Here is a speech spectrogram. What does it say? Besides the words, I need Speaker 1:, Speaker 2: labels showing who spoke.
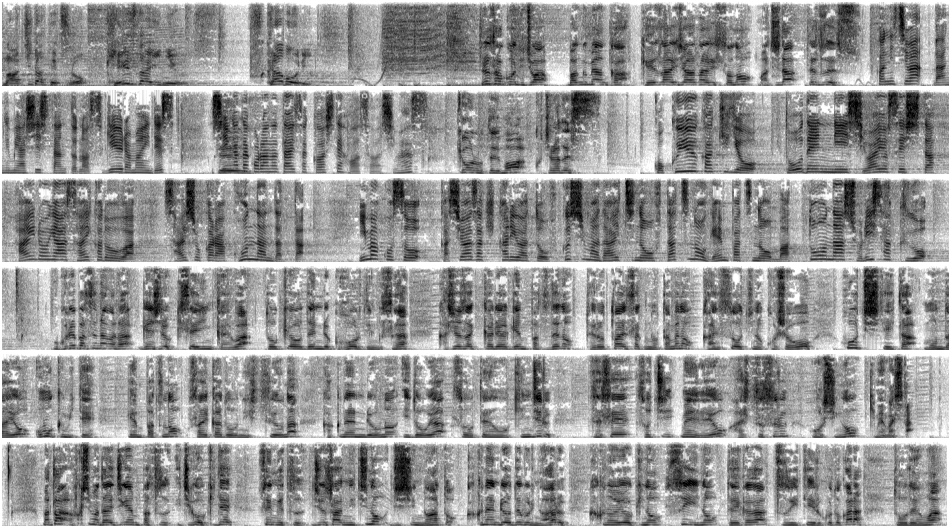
Speaker 1: 町田鉄の経済ニュース。深掘り。
Speaker 2: 皆さんこんにちは。番組アンカー経済ジャーナリストの町田鉄です。
Speaker 3: こんにちは。番組アシスタントの杉浦舞です。新型コロナ対策をして放送します、
Speaker 2: えー、今日のテーマはこちらです。
Speaker 3: 国有化企業東電にしわ寄せした廃炉や再稼働は最初から困難だった。今こそ柏崎刈羽と福島第一の2つの原発のまっとうな処理策を
Speaker 2: 遅ればせながら原子力規制委員会は東京電力ホールディングスが柏崎刈羽原発でのテロ対策のための監視装置の故障を放置していた問題を重く見て原発の再稼働に必要な核燃料の移動や装填を禁じる是正措置命令を発出する方針を決めました。また福島第一原発1号機で先月13日の地震の後核燃料デブリのある格納容器の水位の低下が続いていることから東電は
